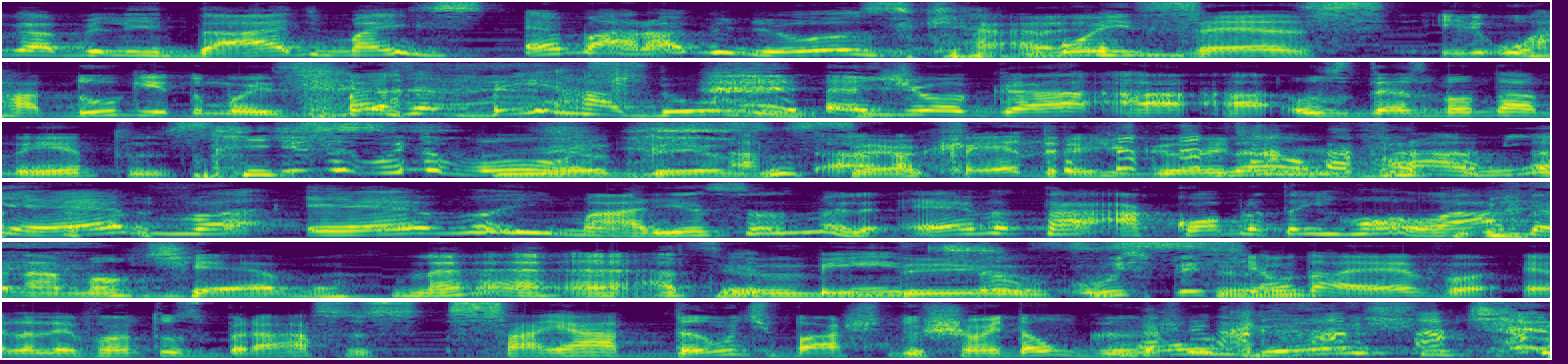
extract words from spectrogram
jogabilidade, mas é maravilhoso, cara. Moisés, ele- o Hadouken do Moisés Mas é bem Hadouken. é jogar a- a- os Dez Mandamentos. Isso é muito bom. Meu Deus A- do céu. A, pedra gigante. Não, pra mim, Eva, Eva e Maria são as melhores. Eva tá, a cobra tá enrolada na mão de Eva, né? A serpente. Deus. Não, o especial céu. da Eva, ela levanta os braços, sai Adão debaixo do chão e dá um gancho. É um gancho, tipo,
